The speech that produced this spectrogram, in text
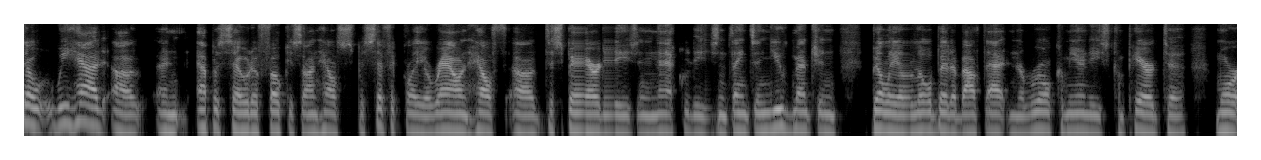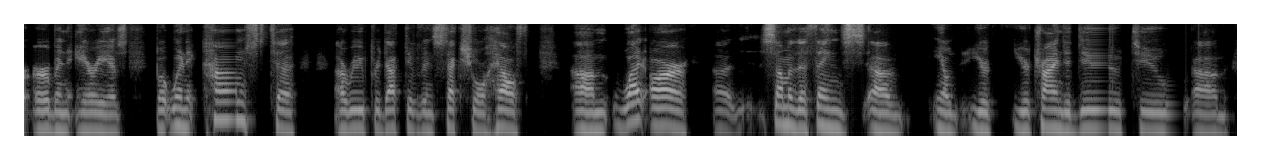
So we had uh, an episode of Focus on Health specifically around health uh, disparities and inequities and things. And you've mentioned, Billy, a little bit about that in the rural communities compared to more urban areas. But when it comes to uh, reproductive and sexual health, um, what are uh, some of the things uh, you know you're you're trying to do to um,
